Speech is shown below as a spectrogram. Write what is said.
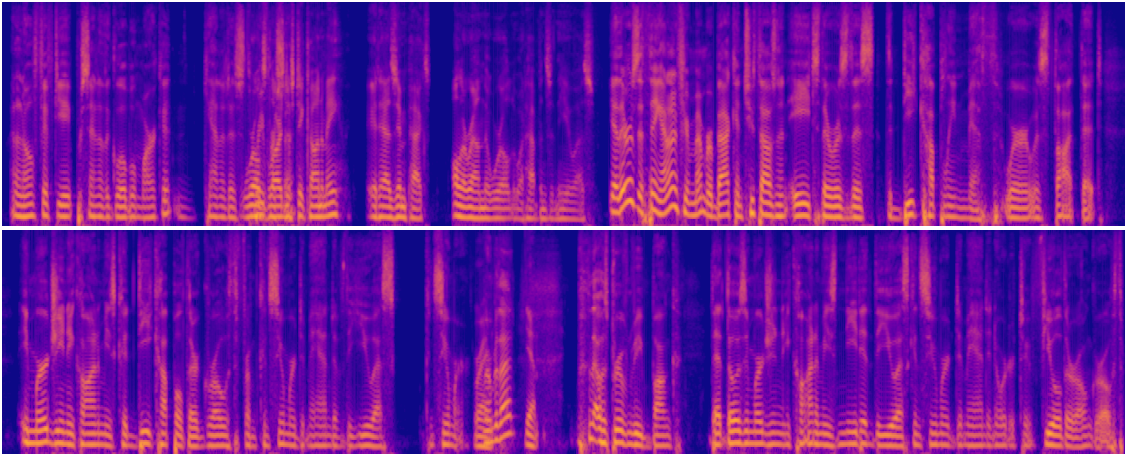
I don't know, 58% of the global market, and Canada's world's largest economy. It has impacts all around the world what happens in the US. Yeah, there was a thing. I don't know if you remember back in 2008, there was this the decoupling myth where it was thought that emerging economies could decouple their growth from consumer demand of the US consumer. Right. Remember that? Yeah. that was proven to be bunk. that those emerging economies needed the US consumer demand in order to fuel their own growth.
